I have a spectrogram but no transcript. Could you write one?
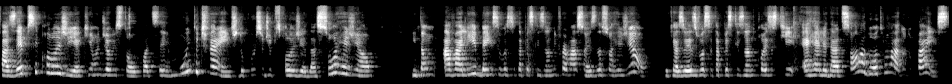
Fazer psicologia aqui onde eu estou pode ser muito diferente do curso de psicologia da sua região então, avalie bem se você está pesquisando informações da sua região, porque às vezes você está pesquisando coisas que é realidade só lá do outro lado do país,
